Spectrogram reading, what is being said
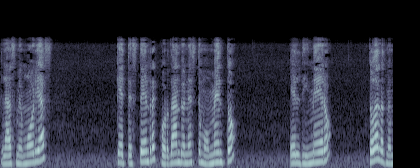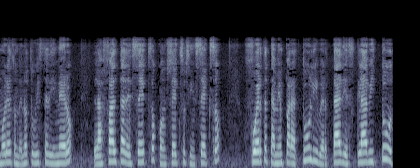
las memorias que te estén recordando en este momento el dinero, todas las memorias donde no tuviste dinero, la falta de sexo con sexo sin sexo, fuerte también para tu libertad y esclavitud,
